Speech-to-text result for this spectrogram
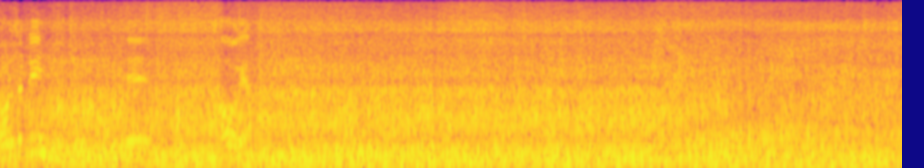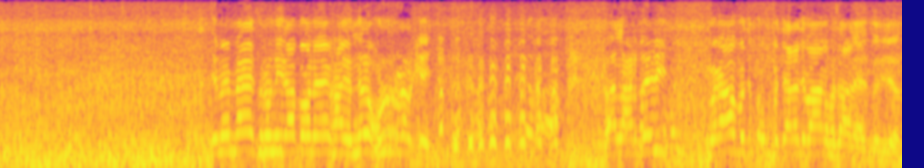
ਹੁਣ ਸਿੱਟੀ ਇਹ ਹੋ ਗਿਆ ਜਿਵੇਂ ਮੈਂ ਇਸ ਨੂੰ ਨੀਰਾ ਪਾਉਣਾ ਹੈ, ਖਾ ਜਾਂਦੇ ਨੇ ਹੁਰ ਕਰਕੇ। ਆ ਲੜਦੇ ਨਹੀਂ। ਮੈਂ ਕਿਹਾ ਵਿਚਾਰਾ ਜਵਾਕ ਫਸਾ ਲਿਆ ਤੁਸੀਂ ਯਾਰ।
